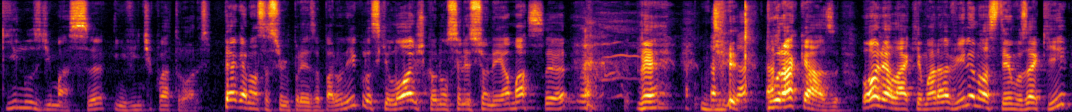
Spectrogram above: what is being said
quilos de maçã em 24 horas. Pega a nossa surpresa para o Nicolas, que lógico, eu não selecionei a maçã, né, de- por acaso. Olha lá que maravilha, nós temos aqui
